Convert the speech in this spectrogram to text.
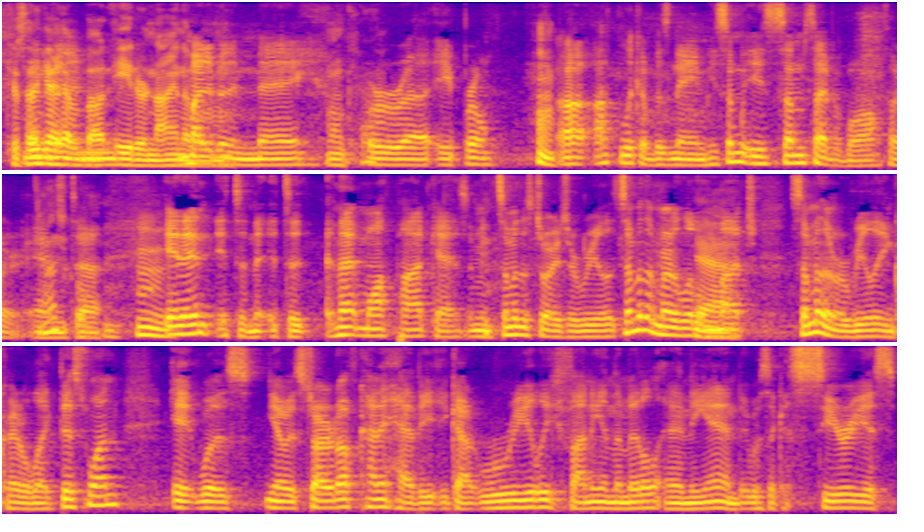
because I think I have about eight or nine it of might have been in may Okay. or uh, april Uh, I'll have to look up his name. He's some he's some type of author, and cool. uh, it it's an it's a and that moth podcast. I mean, some of the stories are really some of them are a little Yeah. much. Some of them are really incredible. Like this one, it was you know it started off kind of heavy. It got really funny in the middle, and in the end, it was like a serious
